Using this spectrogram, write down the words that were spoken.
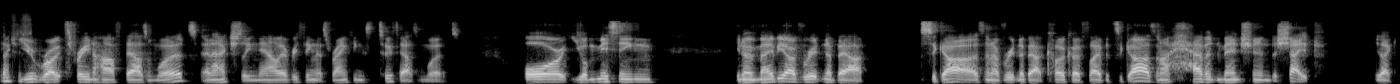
Like you wrote three and a half thousand words and actually now everything that's ranking is 2,000 words. Or you're missing, you know, maybe I've written about cigars and I've written about cocoa flavored cigars and I haven't mentioned the shape. You're like,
